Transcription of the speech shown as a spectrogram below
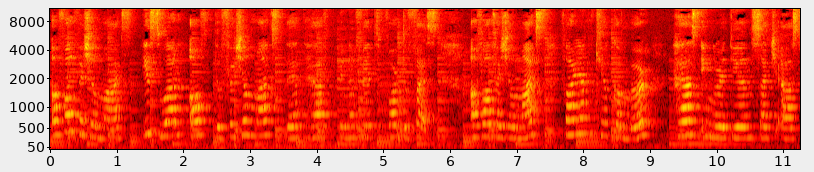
Ovale facial mask is one of the facial masks that have benefits for the face. Ovale facial mask variant Cucumber has ingredients such as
